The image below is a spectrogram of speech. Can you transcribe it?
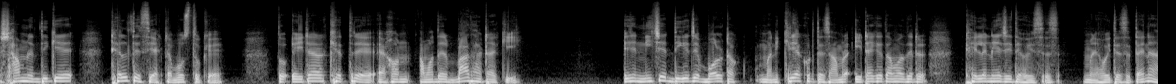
সামনের দিকে ঠেলতেছি একটা বস্তুকে, তো এইটার ক্ষেত্রে এখন আমাদের বাধাটা কি? এই যে নিচের দিকে যে বলটা মানে ক্রিয়া করতেছে, আমরা এটাকে তো আমাদের ঠেলে নিয়ে যেতে হয়েছে মানে হইতেছে, তাই না?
